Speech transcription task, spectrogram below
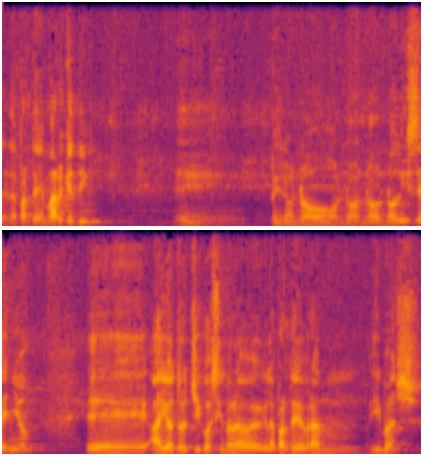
en la parte de marketing, eh, pero no, no, no, no diseño. Eh, hay otro chico haciendo la, la parte de brand image,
